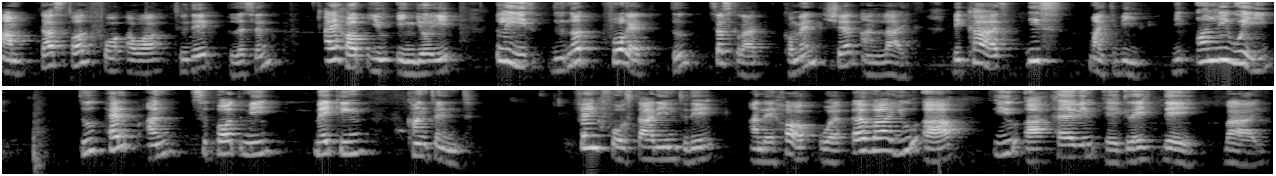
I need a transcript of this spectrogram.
Um, that's all for our today lesson. I hope you enjoy it. Please do not forget to subscribe, comment, share and like because this might be the only way to help and support me making content. Thanks for studying today and I hope wherever you are, you are having a great day. Bye.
